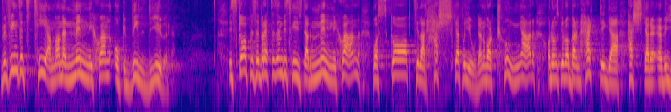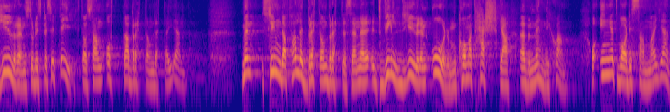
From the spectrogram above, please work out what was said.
Det finns ett tema med människan och vilddjur. I skapelseberättelsen beskrivs det att människan var skapt till att härska på jorden och vara kungar. Och de skulle vara barmhärtiga härskare över djuren, står det specifikt. Och psalm 8 berättar om detta igen. Men syndafallet berättar om berättelsen när ett vilddjur, en orm, kom att härska över människan. Och inget var detsamma igen.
